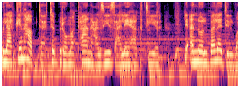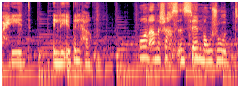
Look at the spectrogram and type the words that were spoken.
ولكنها بتعتبره مكان عزيز عليها كتير لأنه البلد الوحيد اللي قبلها. هون أنا شخص إنسان موجود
